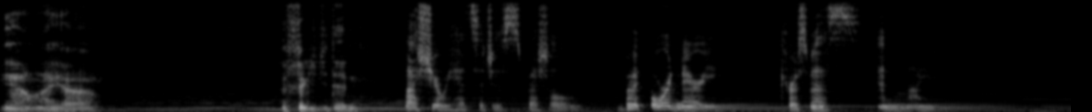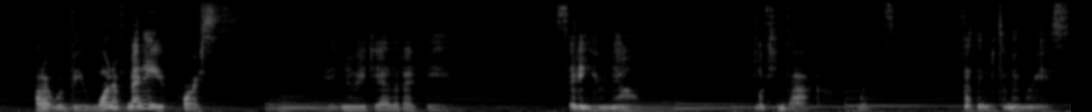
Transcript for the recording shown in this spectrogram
Yeah, I uh, I figured you did. Last year we had such a special but ordinary Christmas, and I thought it would be one of many, of course. I had no idea that I'd be sitting here now, looking back with nothing but the memories.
